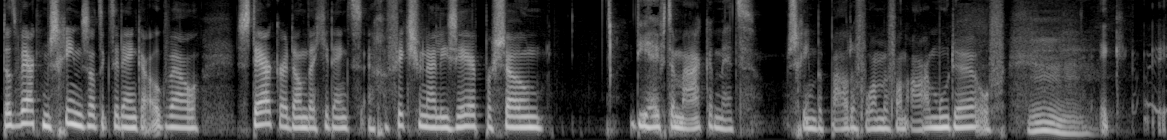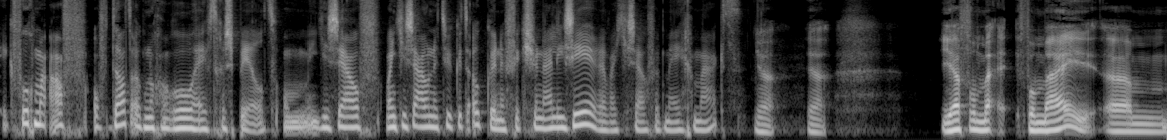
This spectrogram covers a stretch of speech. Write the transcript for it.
dat werkt misschien, zat ik te denken, ook wel sterker dan dat je denkt, een gefictionaliseerd persoon, die heeft te maken met misschien bepaalde vormen van armoede. Of ik, ik vroeg me af of dat ook nog een rol heeft gespeeld. Om jezelf, want je zou natuurlijk het ook kunnen fictionaliseren, wat je zelf hebt meegemaakt. Ja, ja. Ja, voor mij, voor mij ehm,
